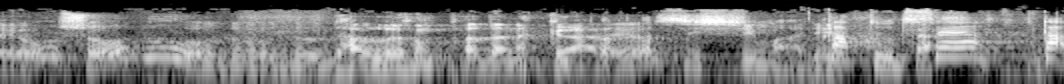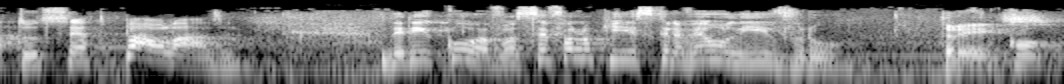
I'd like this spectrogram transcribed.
Eu sou do, do, do da lâmpada, né, cara? Eu, ixi, Maria. Tá tudo tá certo, certo, tá tudo certo. Paulo Lázaro. Derico, você falou que ia escrever um livro. Três. Com...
